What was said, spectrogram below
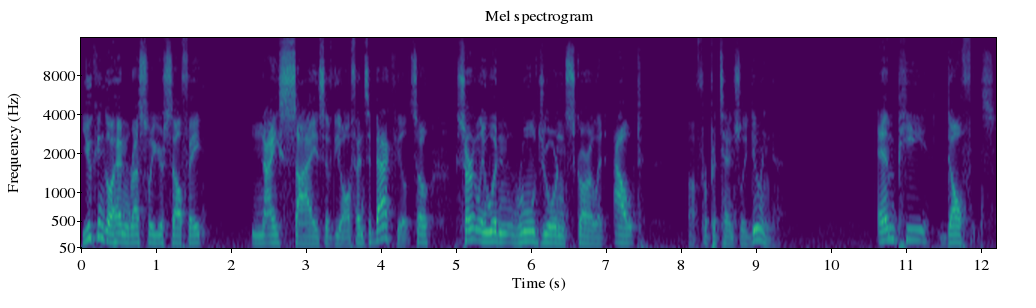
you can go ahead and wrestle yourself a nice size of the offensive backfield. So certainly wouldn't rule Jordan Scarlett out uh, for potentially doing that. MP Dolphins.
